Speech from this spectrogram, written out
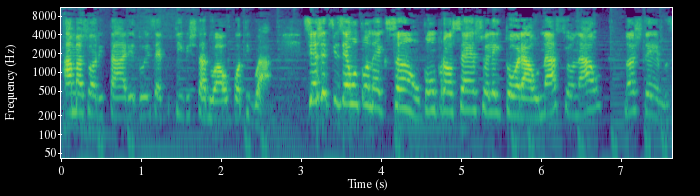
a majoritária do Executivo Estadual Potiguar. Se a gente fizer uma conexão com o processo eleitoral nacional, nós temos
